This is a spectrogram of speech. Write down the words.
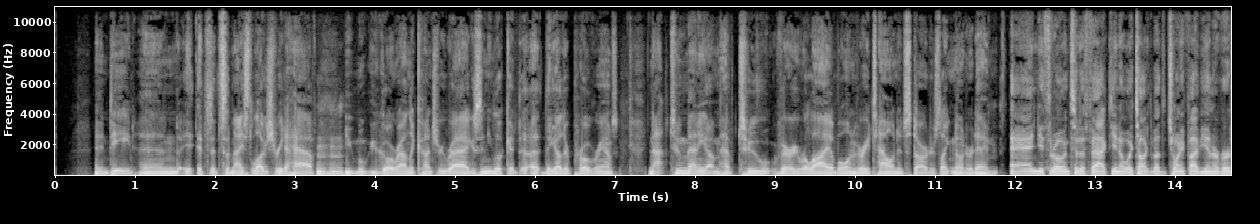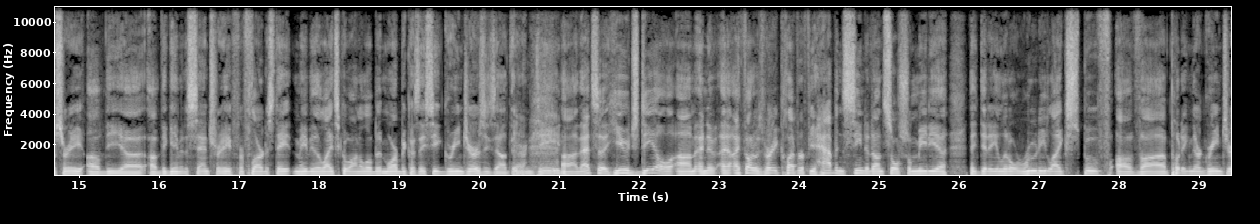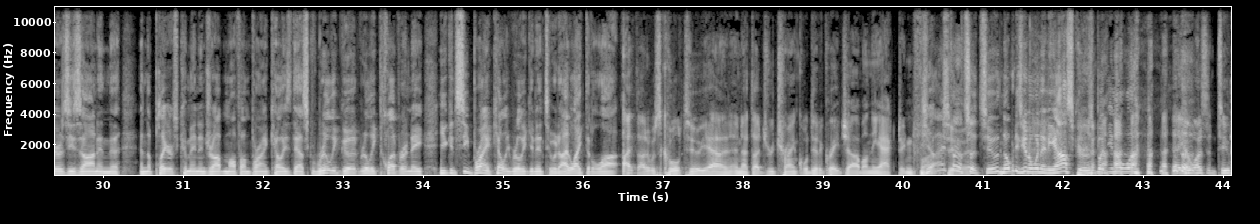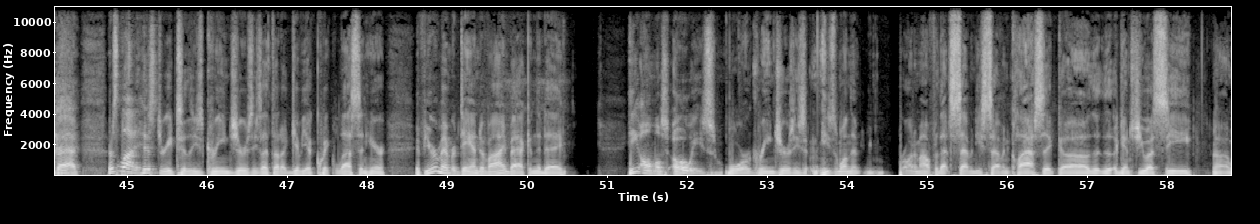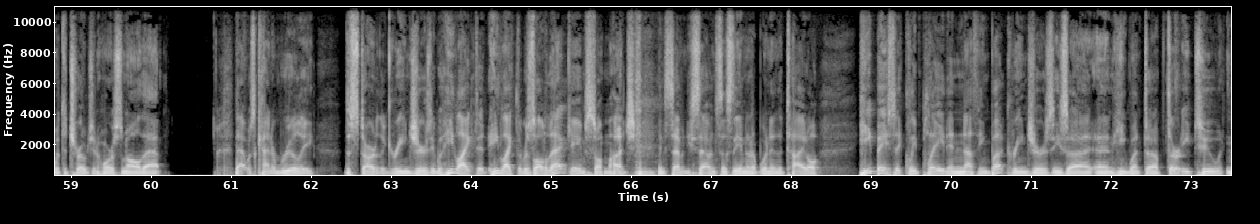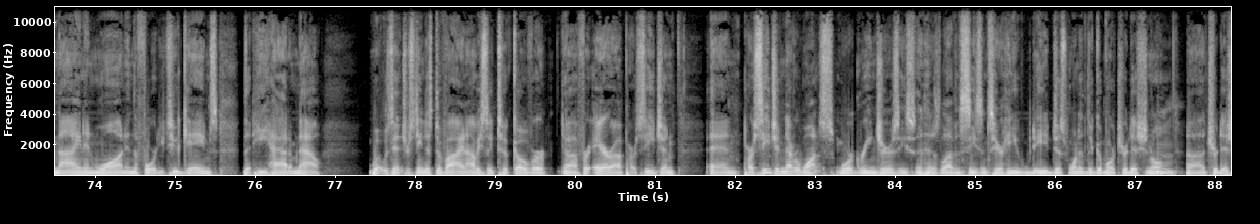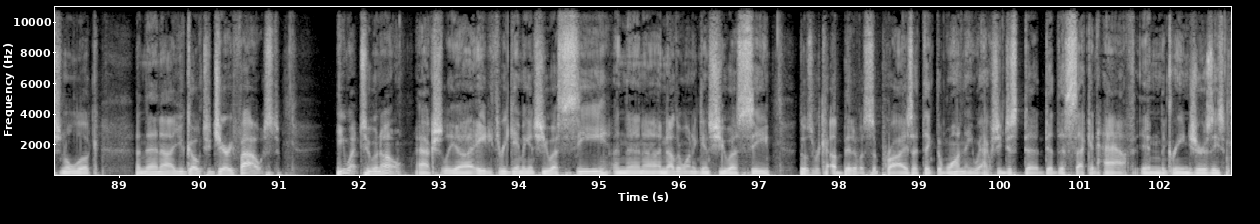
Indeed, and it's it's a nice luxury to have. Mm-hmm. You you go around the country rags and you look at uh, the other programs. Not too many of them have two very reliable and very talented starters like Notre Dame. And you throw into the fact, you know, we talked about the 25 anniversary of the uh, of the game of the century for Florida State. Maybe the lights go on a little bit more because they see green jerseys out there. Indeed, uh, that's a huge deal. Um, and I thought it was very clever. If you haven't seen it on social media, they did a little Rudy like spoof of uh, putting their green jerseys on in the and the players come in and drop them off on Brian Kelly's desk. Really good, really clever, and they you can see Brian Kelly really get into it. I liked it a lot. I thought it was cool too. Yeah, and I thought Drue Tranquill did a great job on the acting front yeah, I too. thought so too. Nobody's going to win any Oscars, but you know what? it wasn't too bad. There's a lot of history to these green jerseys. I thought I'd give you a quick lesson here. If you remember Dan Devine back in the day, he almost always wore green jerseys. He's the one that brought him out for that 77 classic uh, the, the, against USC uh, with the Trojan horse and all that. That was kind of really the start of the green jersey. Well, he liked it. He liked the result of that game so much in 77 since they ended up winning the title. He basically played in nothing but green jerseys, uh, and he went uh, 32, 9, and 1 in the 42 games that he had him. Now, what was interesting is Devine obviously took over uh, for Ara Parseghian, and Parseghian never once wore green jerseys in his 11 seasons here. He he just wanted the more traditional hmm. uh, traditional look. And then uh, you go to Gerry Faust. He went 2 and 0 actually, uh, 83 game against USC and then uh, another one against USC. Those were a bit of a surprise. I think the one they actually just uh, did the second half in the green jerseys.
